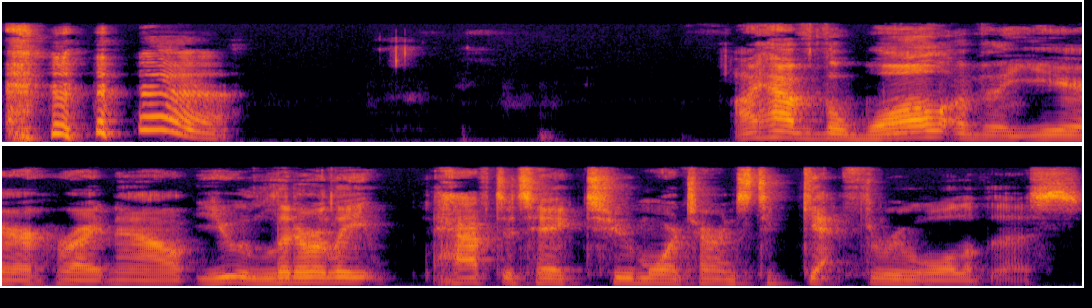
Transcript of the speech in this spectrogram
I have the wall of the year right now. You literally have to take two more turns to get through all of this.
